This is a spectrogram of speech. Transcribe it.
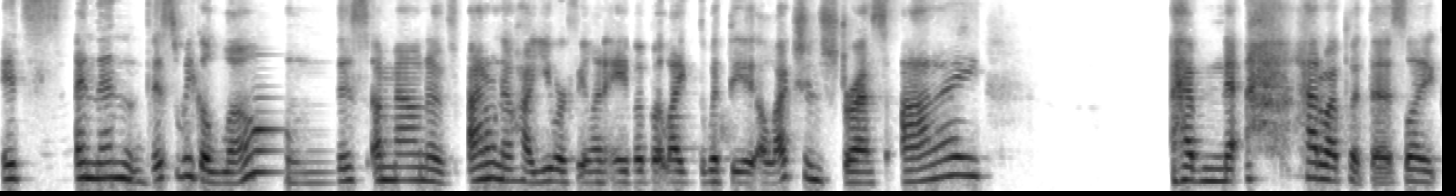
it's and then this week alone this amount of i don't know how you were feeling ava but like with the election stress i have ne- how do i put this like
